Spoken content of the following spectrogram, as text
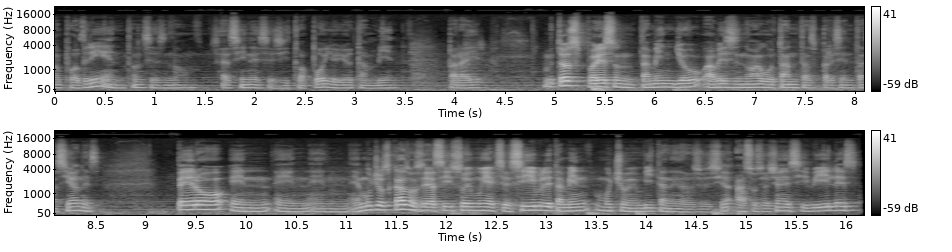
no podría, entonces no, o sea, sí necesito apoyo yo también para ir. Entonces, por eso también yo a veces no hago tantas presentaciones. pero en, en, en, muchos casos, o sea, sí soy muy accesible, también mucho me invitan en asociaciones civiles.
